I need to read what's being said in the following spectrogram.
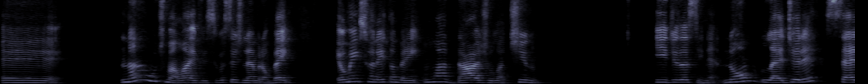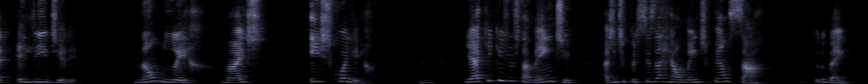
É, na última live, se vocês lembram bem, eu mencionei também um adágio latino que diz assim, né? Non leggere sed eligere. Não ler, mas escolher. Né? E é aqui que justamente a gente precisa realmente pensar. Né? Tudo bem,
